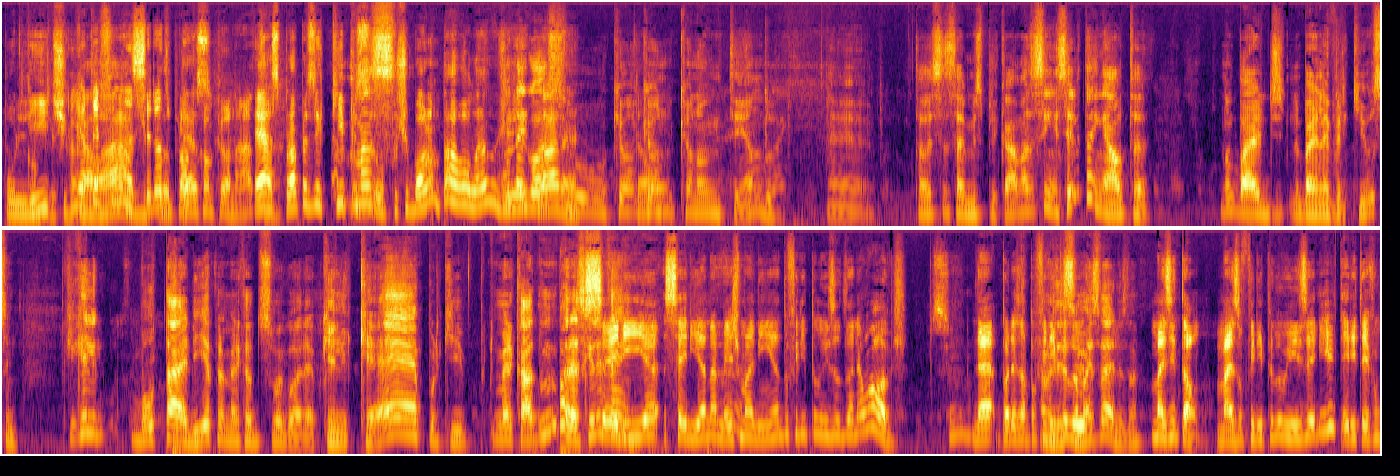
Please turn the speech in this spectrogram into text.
política E até lá, financeira do próprio campeonato. É, né? as próprias equipes, Mas o futebol não tá rolando Um direito lá, negócio né? que, eu, que, eu, Então- que, eu, que eu não entendo, é, talvez você saiba me explicar, mas assim, se ele tá em alta no bar de, no Bayern Leverkusen, por que, que ele voltaria pra América do Sul agora? É porque ele quer? Porque, porque o mercado me parece que ele tem. seria, seria na mesma linha do Felipe Luiz e do Daniel Alves. Sim. Né? Por exemplo, o Ah, Felipe eles são Luiz. mais velhos, né? Mas então, mas o Felipe Luiz, ele, ele teve um-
